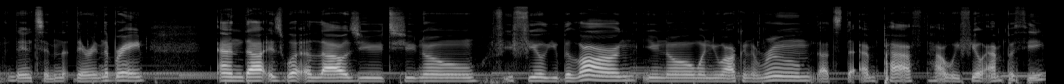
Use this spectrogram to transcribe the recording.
it's in the, they're in the brain, and that is what allows you to know if you feel you belong. You know when you walk in a room. That's the empath. How we feel empathy.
